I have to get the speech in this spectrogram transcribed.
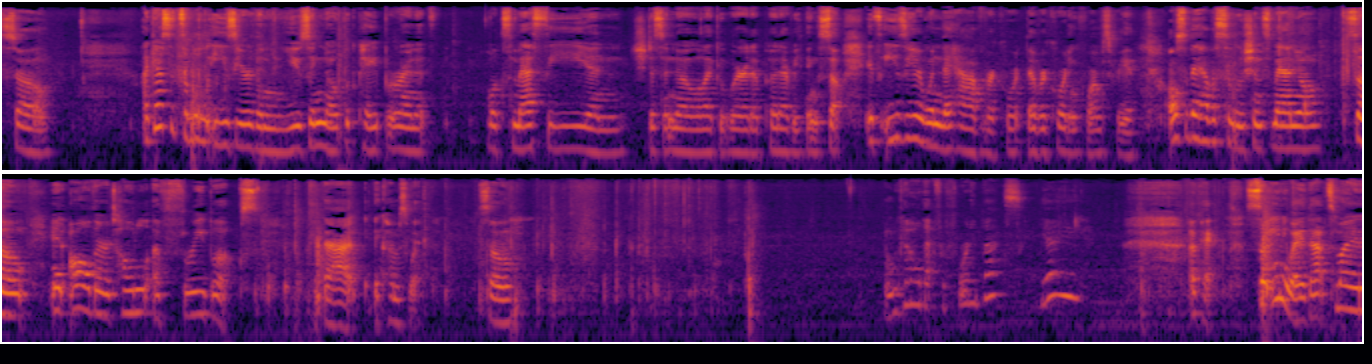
So I guess it's a little easier than using notebook paper and it looks messy and she doesn't know like where to put everything. So it's easier when they have record the recording forms for you. Also they have a solutions manual. So in all there are a total of three books that it comes with. So And we got all that for 40 bucks. Yay! Okay, so anyway, that's my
